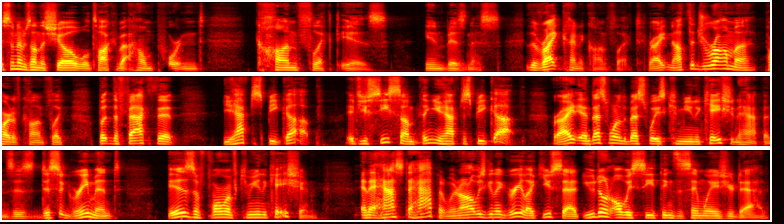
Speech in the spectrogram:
Sometimes on the show, we'll talk about how important conflict is in business. The right kind of conflict, right? Not the drama part of conflict, but the fact that you have to speak up. If you see something, you have to speak up, right? And that's one of the best ways communication happens is disagreement is a form of communication. And it has to happen. We're not always going to agree. Like you said, you don't always see things the same way as your dad.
